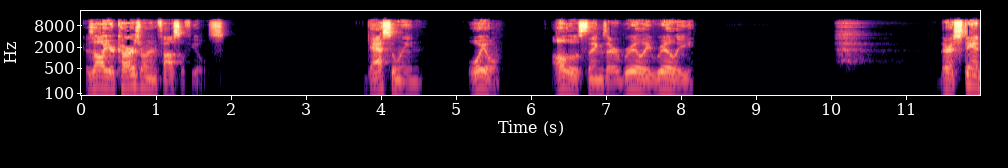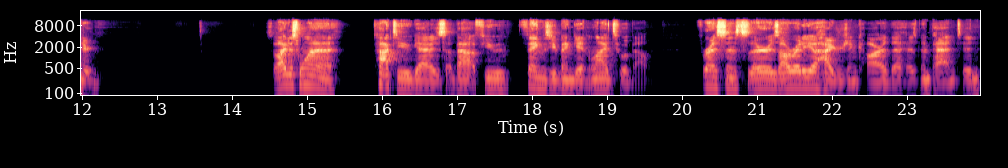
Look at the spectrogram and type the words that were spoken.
because all your cars run on fossil fuels. Gasoline, oil, all those things are really, really, they're a standard. So I just want to talk to you guys about a few things you've been getting lied to about. For instance, there is already a hydrogen car that has been patented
